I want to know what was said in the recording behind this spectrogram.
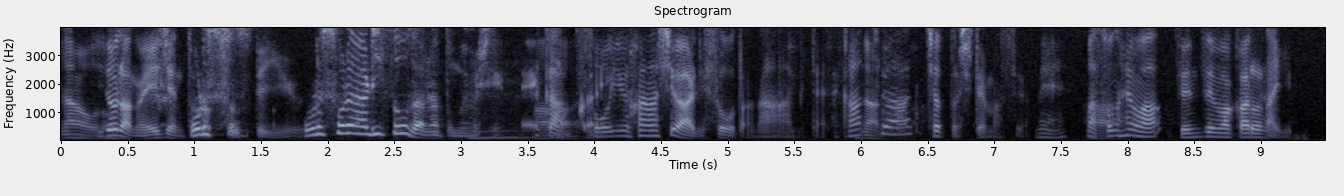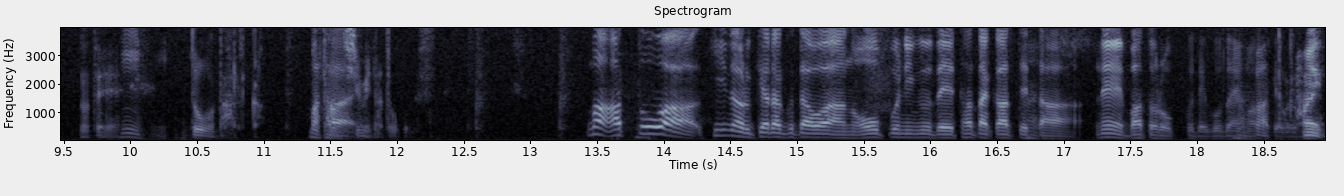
なるほど。ヒドラのエージェントだっていう。俺それありそうだなと思いましたけどね。そういう話はありそうだな、みたいな感じはちょっとしてますよね。まあ、はいその辺は全然わからないのでどうなるか。まあ、楽しみなところですね。まあ、あとは気になるキャラクターは、あの、オープニングで戦ってたね、バトロックでございますけど。はい。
